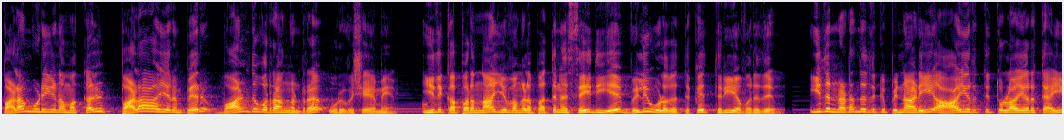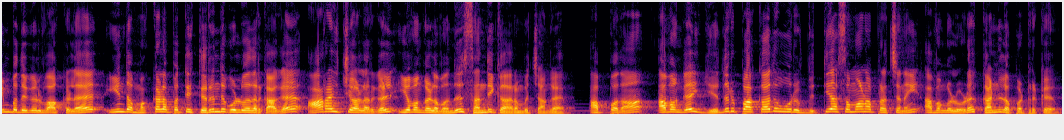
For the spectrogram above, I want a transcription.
பழங்குடியின மக்கள் பல ஆயிரம் பேர் வாழ்ந்து வர்றாங்கன்ற ஒரு விஷயமே. இதுக்கப்புறம் தான் இவங்களை பத்தின செய்தியே வெளி உலகத்துக்கு தெரிய வருது. இது நடந்ததுக்கு பின்னாடி ஆயிரத்தி தொள்ளாயிரத்தி ஐம்பதுகள் வாக்குல இந்த மக்களை பத்தி தெரிந்து கொள்வதற்காக ஆராய்ச்சியாளர்கள் இவங்களை வந்து சந்திக்க ஆரம்பிச்சாங்க. அப்பதான் அவங்க எதிர்பார்க்காத ஒரு வித்தியாசமான பிரச்சனை அவங்களோட கண்ணில் பட்டிருக்கு.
